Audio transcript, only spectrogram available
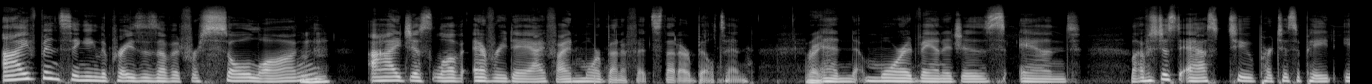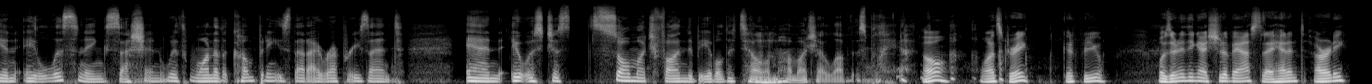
I've been singing the praises of it for so long. I just love every day I find more benefits that are built in Right. and more advantages. And I was just asked to participate in a listening session with one of the companies that I represent. And it was just so much fun to be able to tell them mm-hmm. how much I love this plan. oh, well, that's great. Good for you. Was there anything I should have asked that I hadn't already?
